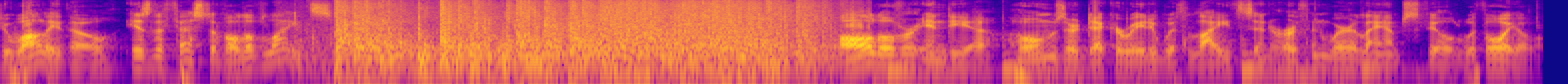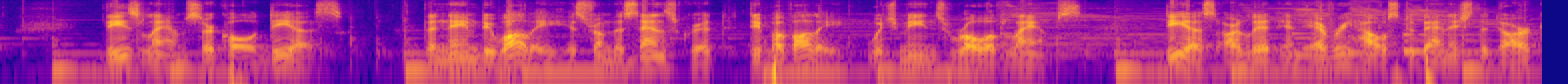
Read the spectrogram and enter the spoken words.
Diwali, though, is the festival of lights. All over India, homes are decorated with lights and earthenware lamps filled with oil. These lamps are called diyas. The name Diwali is from the Sanskrit Dipavali, which means row of lamps. Diyas are lit in every house to banish the dark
